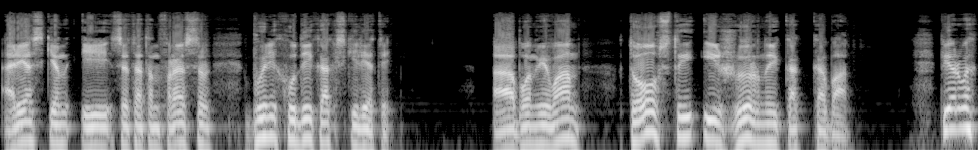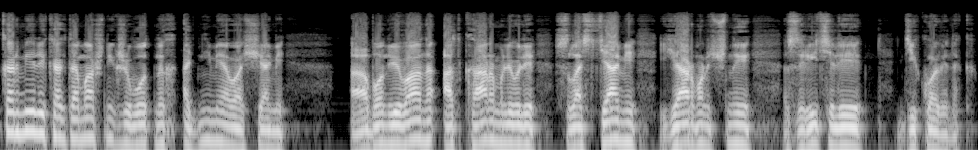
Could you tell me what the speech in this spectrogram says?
Рескин и Цитатонфрессор были худы, как скелеты, а Бонвиван — толстый и жирный, как кабан. Первых кормили, как домашних животных, одними овощами, а Бонвивана откармливали сластями ярмарочные зрители диковинок.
